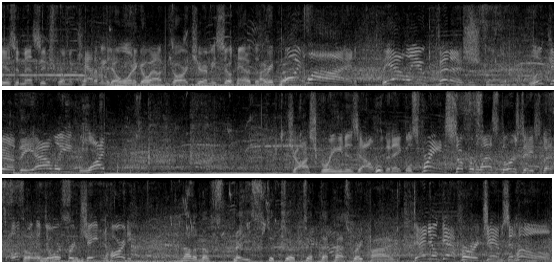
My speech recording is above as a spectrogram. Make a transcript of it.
is a message from Academy. They don't want to go out and guard Jeremy Sochan at the three-point line. The alley-oop finish. Luka, the alley light. Josh Green is out with an ankle sprain, suffered last Thursday, so that's opened So the door for listen. Jaden Hardy. Not enough space to, to tip that pass. Great find. Daniel Gafford jams it home.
